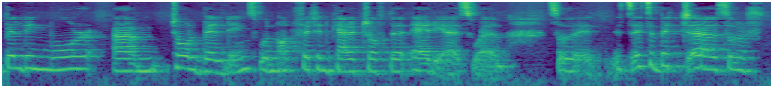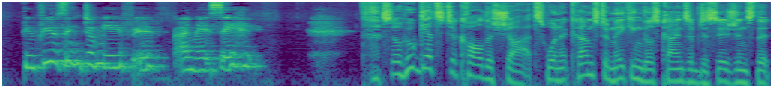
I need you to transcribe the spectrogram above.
building more um, tall buildings would not fit in character of the area as well. So it, it's it's a bit uh, sort of confusing to me, if, if I may say. So, who gets to call the shots when it comes to making those kinds of decisions that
